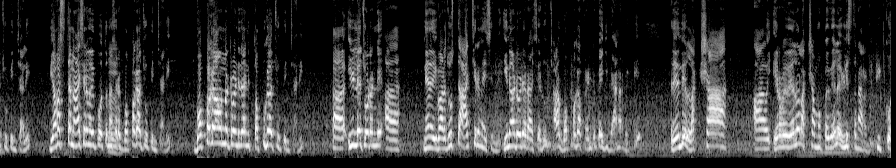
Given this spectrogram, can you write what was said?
గొప్పగానే చూపించాలి. వ్యవస్థ నాశనం అయిపోతున్నా సరే గొప్పగా చూపించాలి. గొప్పగా ఉన్నటువంటి దాన్ని తప్పుగా చూపించాలి. వీళ్ళే చూడండి నేను ఇవాళ చూస్తే ఆశ్చర్యం వేసింది. ఈనాడోడే రాశాడు చాలా గొప్పగా ఫ్రంట్ పేజీ బ్యానర్ పెట్టి అదేంది లక్ష ఇరవై వేలు లక్ష ముప్పై వేలు ఇళ్ళు ఇస్తున్నారండి టిట్కో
